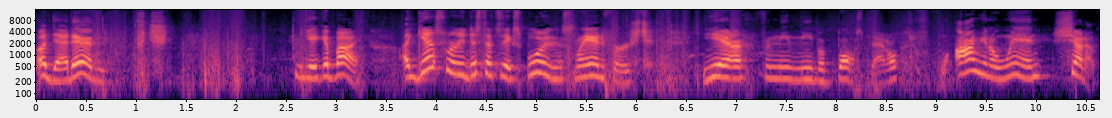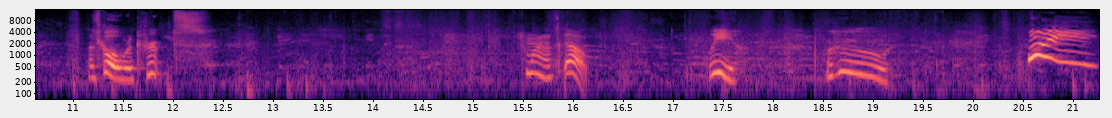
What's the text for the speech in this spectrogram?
a dead end. Okay, goodbye. I guess we're just have to explore this land first. Yeah, for me, me, but boss battle. Well, I'm gonna win. Shut up. Let's go, recruits. Come on, let's go. We. Woohoo. Whee!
